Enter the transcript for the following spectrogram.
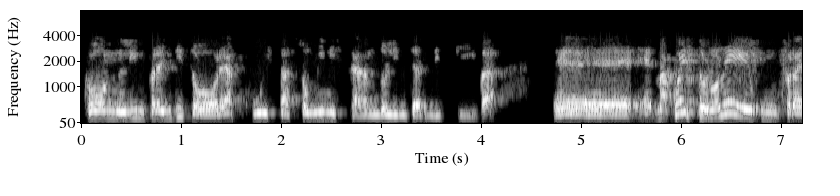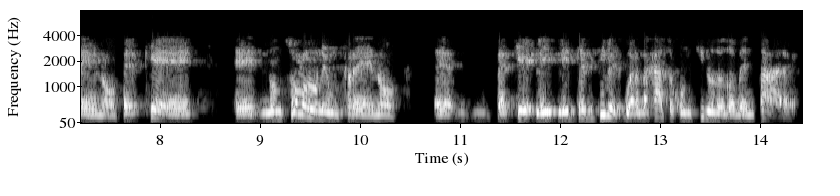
con l'imprenditore a cui sta somministrando l'interdittiva. Eh, ma questo non è un freno perché eh, non solo non è un freno, eh, perché le, le interdittive, guarda caso, continuano ad aumentare,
